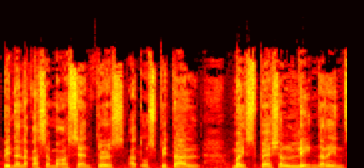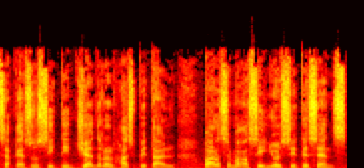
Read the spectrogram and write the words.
pinalakas ang mga centers at ospital. May special lane na rin sa Quezon City General Hospital para sa mga senior citizens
